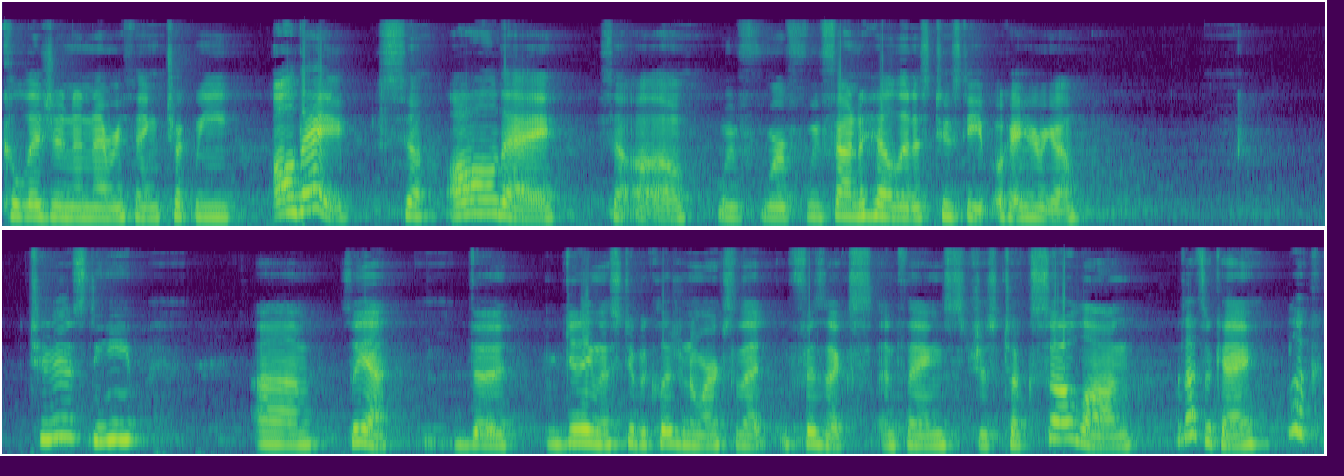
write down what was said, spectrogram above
collision and everything took me all day. So all day. So uh oh, we've we're, we found a hill that is too steep. Okay, here we go. Too steep. Um. So yeah, the getting the stupid collision to work so that physics and things just took so long. But that's okay. Look,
